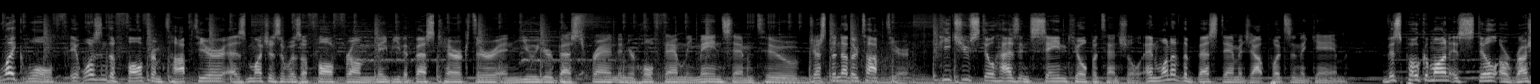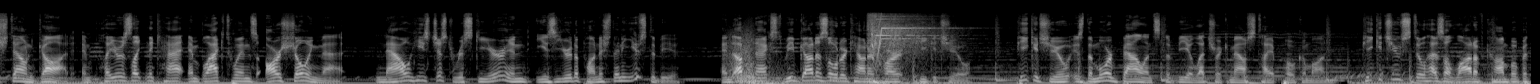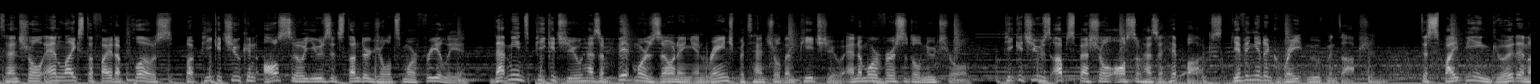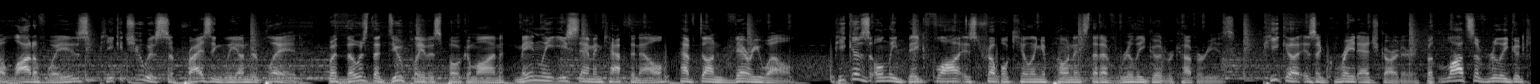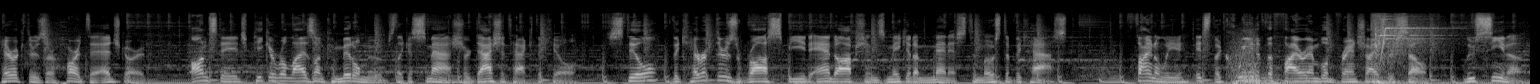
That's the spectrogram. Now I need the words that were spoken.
Like Wolf, it wasn't a fall from top tier as much as it was a fall from maybe the best character and you, your best friend, and your whole family mains him to just another top tier. Pichu still has insane kill potential and one of the best damage outputs in the game. This Pokemon is still a rushdown god, and players like Nakat and Black Twins are showing that. Now he's just riskier and easier to punish than he used to be. And up next, we've got his older counterpart, Pikachu. Pikachu is the more balanced of the electric mouse-type Pokemon. Pikachu still has a lot of combo potential and likes to fight up close, but Pikachu can also use its Thunder Jolts more freely. That means Pikachu has a bit more zoning and range potential than Pichu and a more versatile neutral. Pikachu's up special also has a hitbox, giving it a great movement option. Despite being good in a lot of ways, Pikachu is surprisingly underplayed. But those that do play this Pokemon, mainly Esam and Captain L, have done very well. Pika's only big flaw is trouble killing opponents that have really good recoveries. Pika is a great edge edgeguarder, but lots of really good characters are hard to edgeguard. On stage, Pika relies on committal moves like a smash or dash attack to kill. Still, the character's raw speed and options make it a menace to most of the cast. Finally, it's the queen of the Fire Emblem franchise herself, Lucina.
